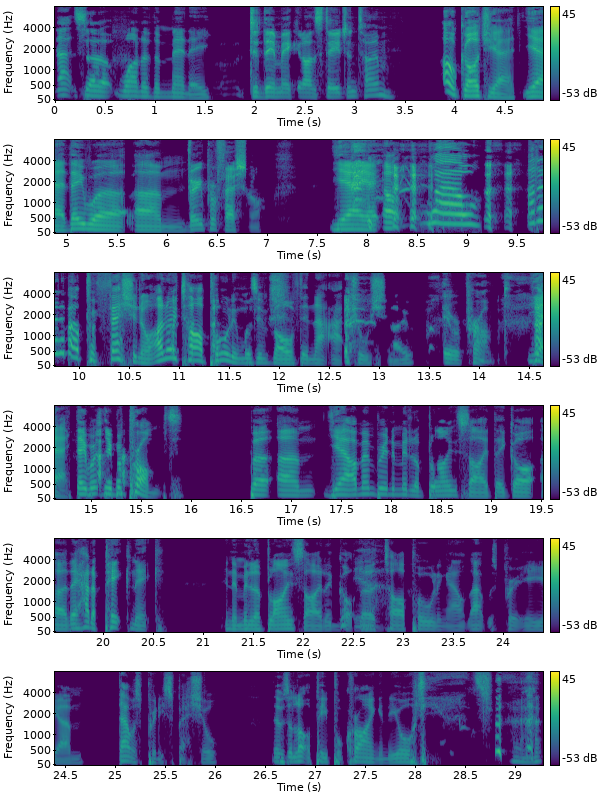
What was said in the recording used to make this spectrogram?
that's uh, one of the many. Did they make it on stage in time? Oh God, yeah, yeah. They were um, Very professional. Yeah, yeah. Oh, well, I don't know about professional. I know tarpaulin was involved in that actual show. They were prompt. yeah, they were they were prompt. But um, yeah, I remember in the middle of Blindside, they got uh, they had a picnic in the middle of Blindside and got Yeah. the tarpauling out. That was pretty um, that was pretty special. There was a lot of people crying in the audience. at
